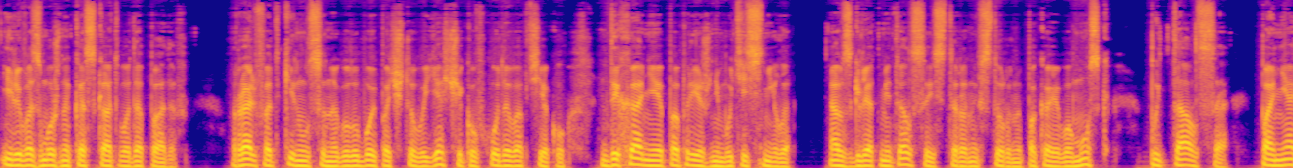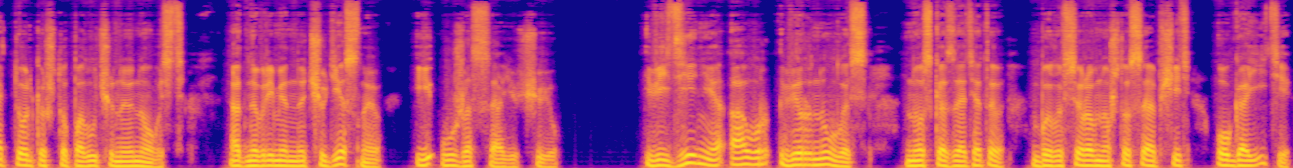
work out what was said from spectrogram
или, возможно, каскад водопадов. Ральф откинулся на голубой почтовый ящик у входа в аптеку. Дыхание по-прежнему теснило, а взгляд метался из стороны в сторону, пока его мозг пытался понять только что полученную новость, одновременно чудесную и ужасающую. Видение аур вернулось, но сказать это было все равно, что сообщить о Гаити,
